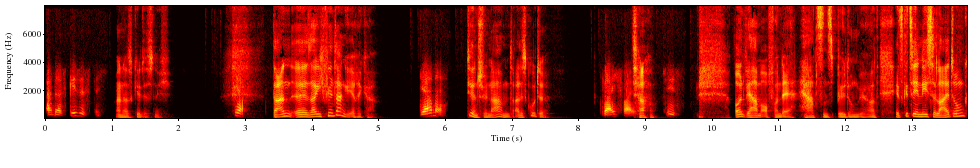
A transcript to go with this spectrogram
anders geht es nicht. Anders geht es nicht. Ja. Dann äh, sage ich vielen Dank, Erika. Gerne. Dir einen schönen Abend. Alles Gute. Gleichfalls. Ciao. Tschüss. Und wir haben auch von der Herzensbildung gehört. Jetzt geht's in die nächste Leitung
